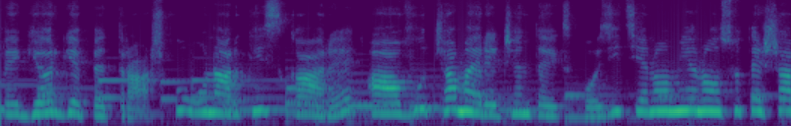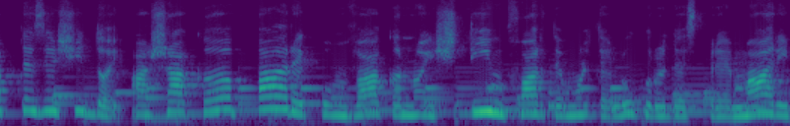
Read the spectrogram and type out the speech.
pe Gheorghe Petrașcu, un artist care a avut cea mai recentă expoziție în 1972. Așa că pare cumva că noi știm foarte multe lucruri despre mari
